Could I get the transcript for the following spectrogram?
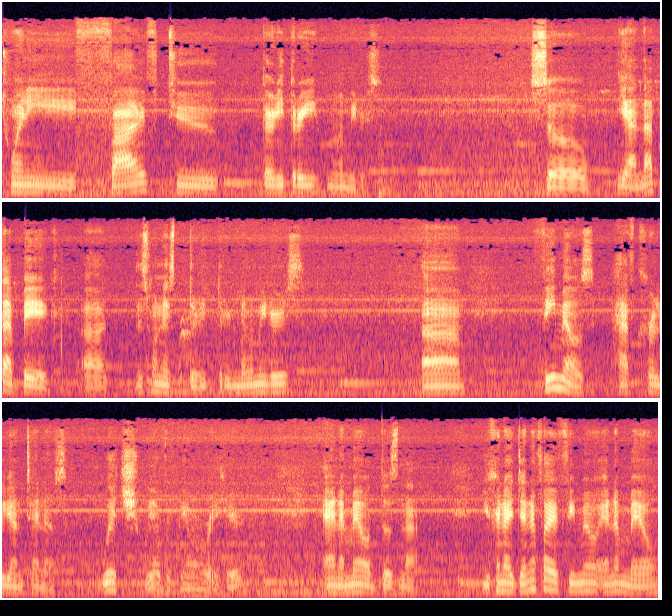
25 to 33 millimeters. So yeah, not that big. Uh, this one is 33 millimeters. Um, females have curly antennas, which we have a female right here, and a male does not. You can identify a female and a male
